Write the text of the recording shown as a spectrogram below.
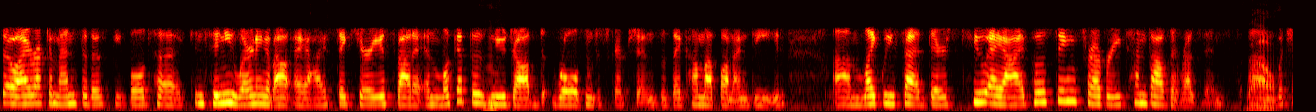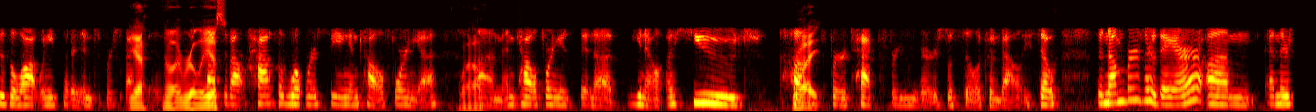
So I recommend for those people to continue learning about AI, stay curious about it, and look at those new job roles and descriptions as they come up on Indeed. Um, like we said, there's two AI postings for every 10,000 residents, Wow. um, which is a lot when you put it into perspective. Yeah, no, it really That's is. That's about half of what we're seeing in California. Wow. Um, and California has been a you know a huge hub Right. for tech for years with Silicon Valley. So the numbers are there, um, and there's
